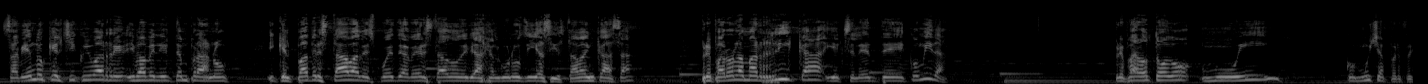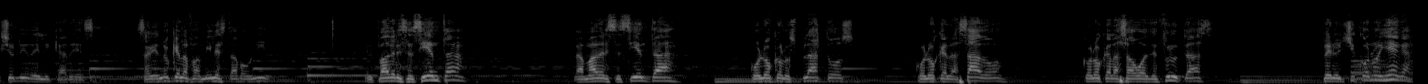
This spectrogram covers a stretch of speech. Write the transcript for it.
sabiendo que el chico iba a, iba a venir temprano y que el padre estaba después de haber estado de viaje algunos días y estaba en casa, preparó la más rica y excelente comida. Preparó todo muy con mucha perfección y delicadeza sabiendo que la familia estaba unida. El padre se sienta, la madre se sienta, coloca los platos, coloca el asado, coloca las aguas de frutas, pero el chico no llega.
